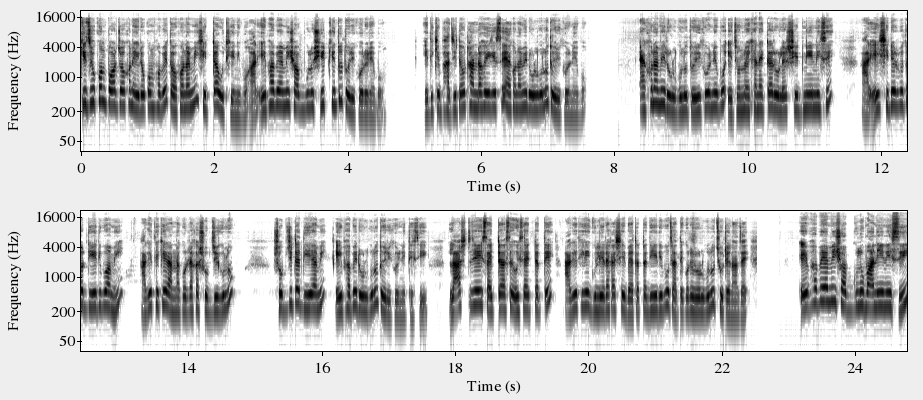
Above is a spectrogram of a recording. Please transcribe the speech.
কিছুক্ষণ পর যখন এরকম হবে তখন আমি শীটটা উঠিয়ে নিব আর এভাবে আমি সবগুলো শীট কিন্তু তৈরি করে নেব। এদিকে ভাজিটাও ঠান্ডা হয়ে গেছে, এখন আমি রোলগুলো তৈরি করে নেব। এখন আমি রোলগুলো তৈরি করে নেব, এজন্য এখানে একটা রোলের শিট নিয়ে নিছি। আর এই শিটের ভেতর দিয়ে দিব আমি আগে থেকে রান্না করে রাখা সবজিগুলো। সবজিটা দিয়ে আমি এইভাবে রোলগুলো তৈরি করে নিতেছি। লাস্ট যে সাইডটা আছে, ওই সাইডটাতে আগে থেকে গুলিয়ে রাখা সেই ব্যাটারটা দিয়ে দিব যাতে করে রোলগুলো ছুটে না যায়। এভাবে আমি সবগুলো বানিয়ে নিছি।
